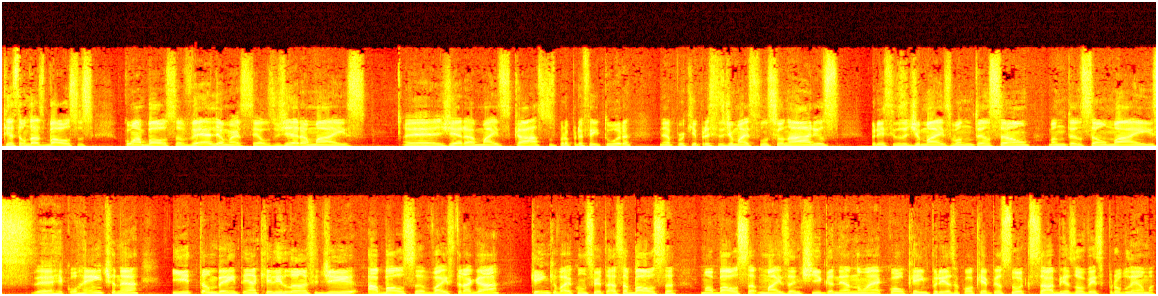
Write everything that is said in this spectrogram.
Questão das balsas. Com a balsa velha, Marcelo, gera mais é, gera mais gastos para a prefeitura, né? Porque precisa de mais funcionários, precisa de mais manutenção, manutenção mais é, recorrente, né? E também tem aquele lance de a balsa vai estragar, quem que vai consertar essa balsa, uma balsa mais antiga, né? Não é qualquer empresa, qualquer pessoa que sabe resolver esse problema.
